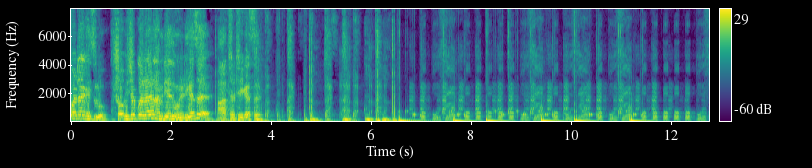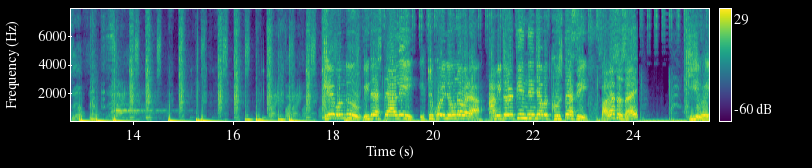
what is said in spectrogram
কয় টাকা খাইছিল? সব হিসাব করে রাখেন আমি দিয়ে দেবো ঠিক আছে? আচ্ছা ঠিক আছে। কে বন্ধু বিদেশ আলি? একটু কইলেও না বেড়া। আমি তোরে তিন দিন যাবত খুঁজতে আছি ভালো আছো সাই? কি রে ভাই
